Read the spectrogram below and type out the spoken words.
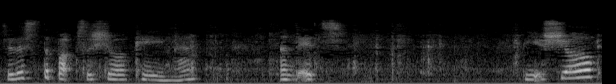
So this is the box the Sure came in eh? and it's the assured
